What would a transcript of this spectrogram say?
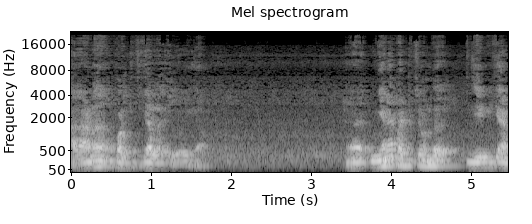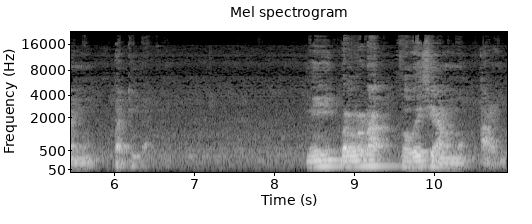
അതാണ് പൊളിറ്റിക്കുകളുടെ ചോദിക്കാം ഇങ്ങനെ പറ്റിച്ചുകൊണ്ട് ജീവിക്കാനൊന്നും പറ്റില്ല. നീ വെള്ളട സ്വദേശിയാണെന്നും അറിയുന്നു.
